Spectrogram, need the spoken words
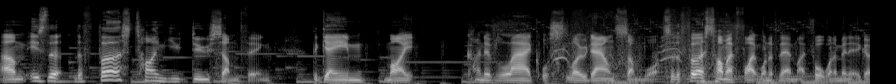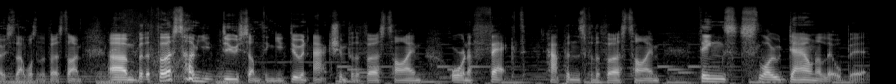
um, is that the first time you do something, the game might kind of lag or slow down somewhat. So the first time I fight one of them, I fought one a minute ago, so that wasn't the first time. Um, but the first time you do something, you do an action for the first time, or an effect happens for the first time, things slow down a little bit.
